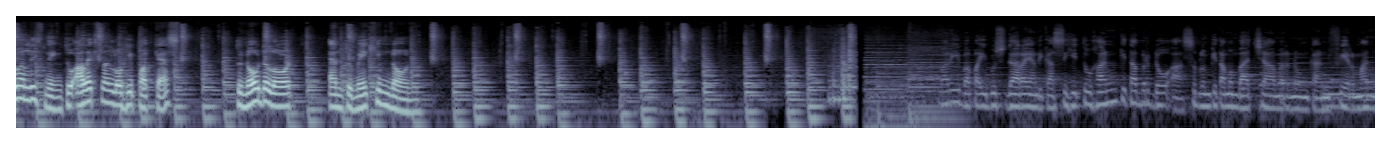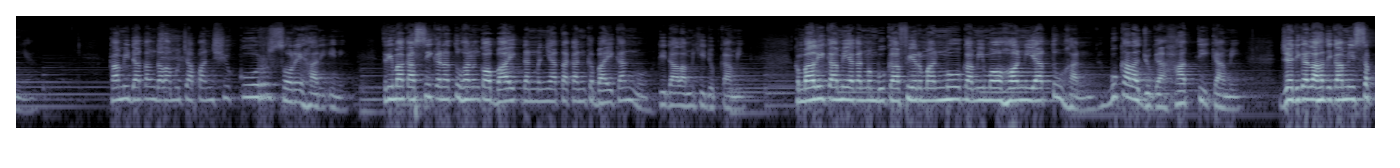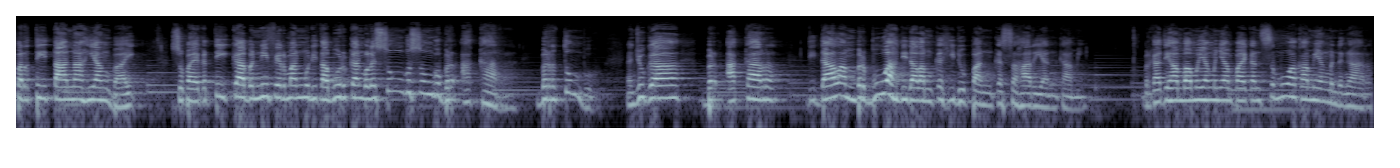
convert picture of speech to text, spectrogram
You are listening to Alex Nanlohi Podcast To know the Lord and to make Him known Mari Bapak Ibu Saudara yang dikasihi Tuhan, kita berdoa sebelum kita membaca merenungkan firman-Nya. Kami datang dalam ucapan syukur sore hari ini. Terima kasih karena Tuhan Engkau baik dan menyatakan kebaikan-Mu di dalam hidup kami. Kembali kami akan membuka firman-Mu, kami mohon ya Tuhan, bukalah juga hati kami. Jadikanlah hati kami seperti tanah yang baik, supaya ketika benih firman-Mu ditaburkan boleh sungguh-sungguh berakar, bertumbuh, dan juga berakar di dalam, berbuah di dalam kehidupan keseharian kami. Berkati hambamu yang menyampaikan semua kami yang mendengar,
